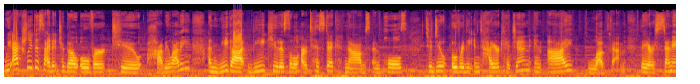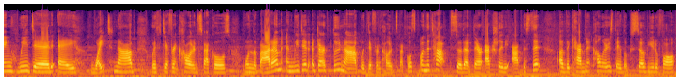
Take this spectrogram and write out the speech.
we actually decided to go over to Hobby Lobby and we got the cutest little artistic knobs and pulls to do over the entire kitchen and I love them. They are stunning. We did a white knob with different colored speckles on the bottom and we did a dark blue knob with different colored speckles on the top so that they're actually the opposite of the cabinet colors. They look so beautiful.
